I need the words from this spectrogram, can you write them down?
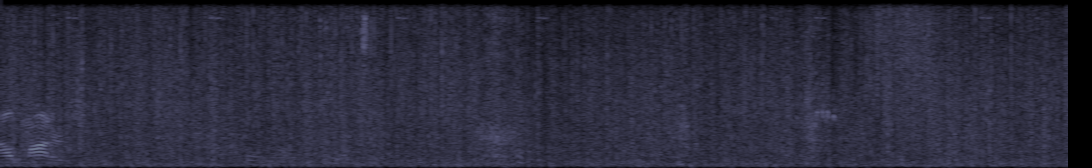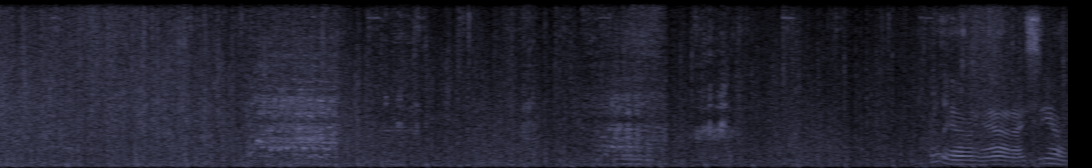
all the modders. Really haven't had. I see them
